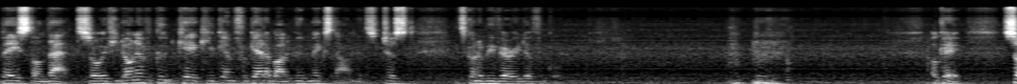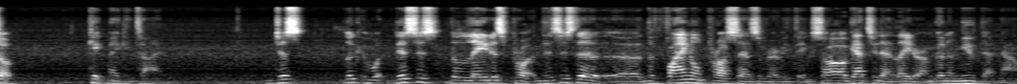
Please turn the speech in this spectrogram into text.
based on that. So if you don't have a good kick, you can forget about a good mixdown. It's just it's going to be very difficult. okay, so kick making time. Just look this is the latest pro. This is the uh, the final process of everything. So I'll get to that later. I'm gonna mute that now.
